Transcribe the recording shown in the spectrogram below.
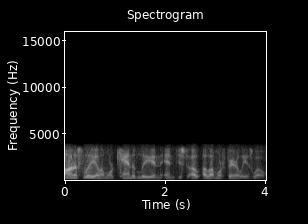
honestly a lot more candidly and and just a, a lot more fairly as well.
